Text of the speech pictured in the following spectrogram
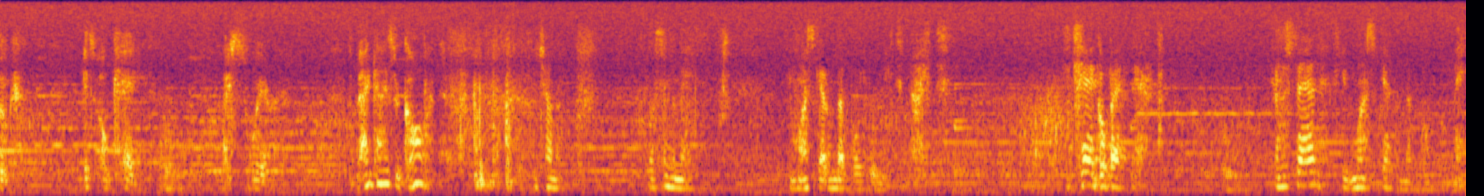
Luke, it's okay. I swear. The bad guys are gone. Luciano, listen to me. You must get on that boat with me tonight. You can't go back there. Understand? You must get boat with me.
